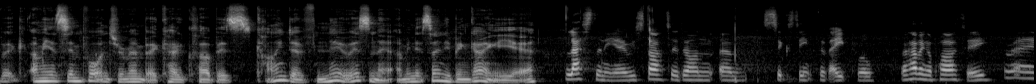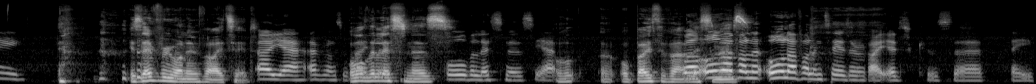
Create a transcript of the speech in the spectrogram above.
But I mean, it's important to remember Code Club is kind of new, isn't it? I mean, it's only been going a year. less than a year. We started on um, 16th of April. We're having a party. Hooray! Is everyone invited? Oh yeah, everyone's invited. All the listeners, All the listeners, yeah. or, uh, or both of our well, all our, listeners. volu- all our volunteers are invited because uh, they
